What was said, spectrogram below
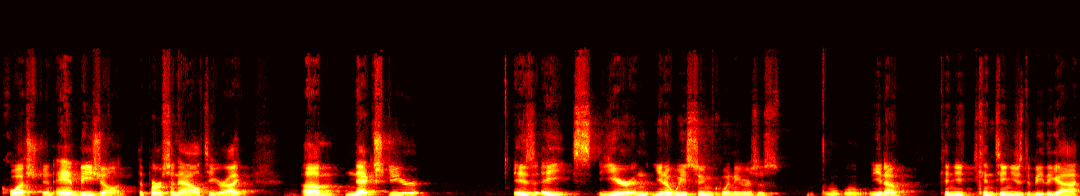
question. And Bijan, the personality, right? Um, next year is a year, and you know we assume Quinn Ewers is, you know, can you continues to be the guy.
